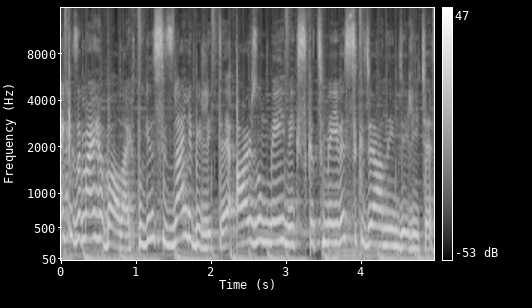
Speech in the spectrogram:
Herkese merhabalar. Bugün sizlerle birlikte Arzum Mayvix katı meyve sıkacağını inceleyeceğiz.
